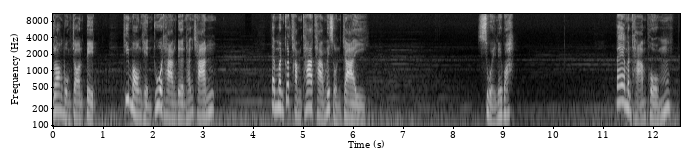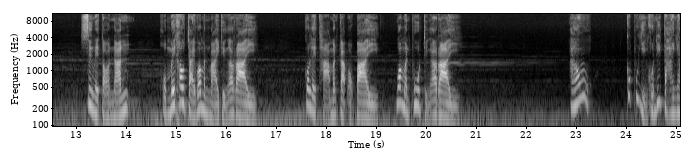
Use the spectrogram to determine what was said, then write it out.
กล้องวงจรปิด ที่มองเห็นทั่วทางเดินทั้งชั้น แต่มันก็ทำท่าทางไม่สนใจ สวยไหมวะ เป้มันถามผม ซึ่งในตอนนั้น ผมไม่เข้าใจว่ามันหมายถึงอะไร ก็เลยถามมันกลับออกไป ว่ามันพูดถึงอะไร เอา้า ก็ผู้หญิงคนที่ตายไง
